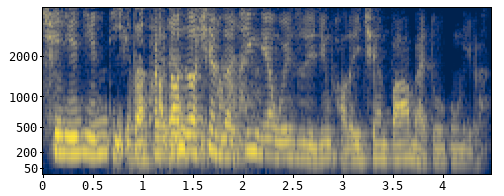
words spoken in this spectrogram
去年年底吧，跑到到现在今。年为止已经跑了一千八百多公里了，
